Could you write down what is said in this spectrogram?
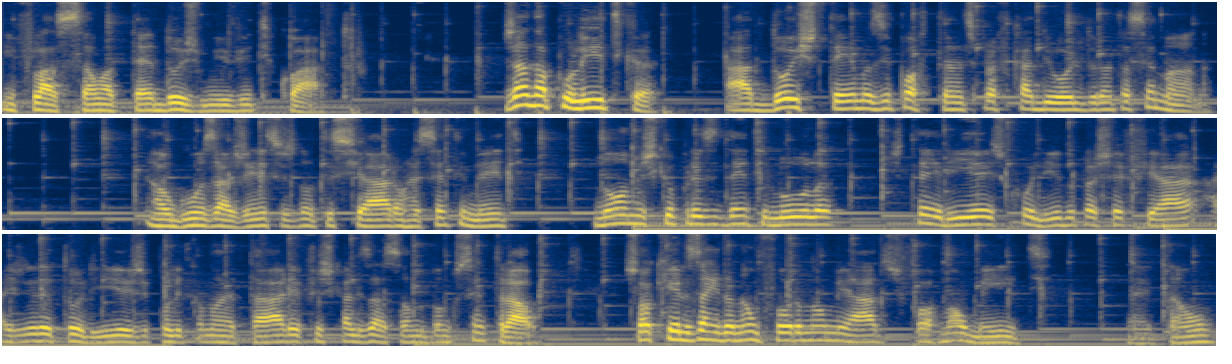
inflação até 2024. Já na política, há dois temas importantes para ficar de olho durante a semana. Algumas agências noticiaram recentemente nomes que o presidente Lula teria escolhido para chefiar as diretorias de política monetária e fiscalização do Banco Central. Só que eles ainda não foram nomeados formalmente. Né? Então,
